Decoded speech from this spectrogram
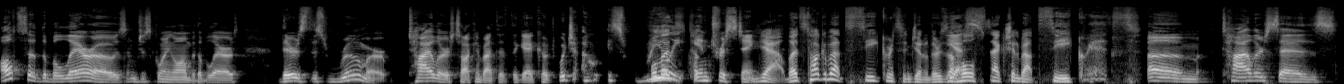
also the boleros. I'm just going on with the boleros. There's this rumor. Tyler is talking about that the gay coach, which oh, is really let's ta- interesting. Yeah, let's talk about secrets in general. There's a whole section about secrets. Um, Tyler says,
